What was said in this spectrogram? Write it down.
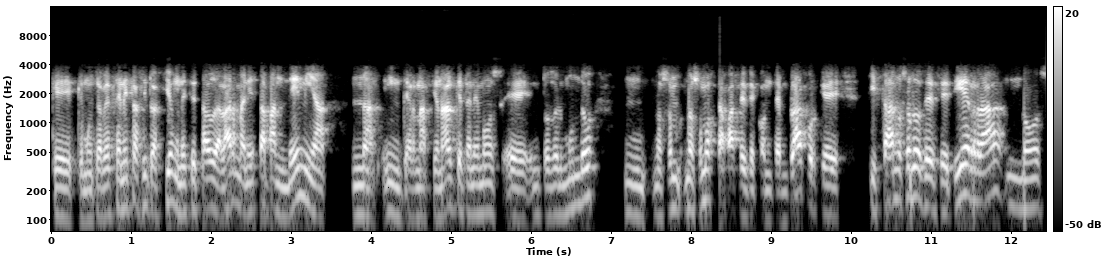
que, muchas veces en esta situación, en este estado de alarma, en esta pandemia internacional que tenemos eh, en todo el mundo, mm, no, no, somos capaces de contemplar, porque quizá nosotros desde tierra nos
